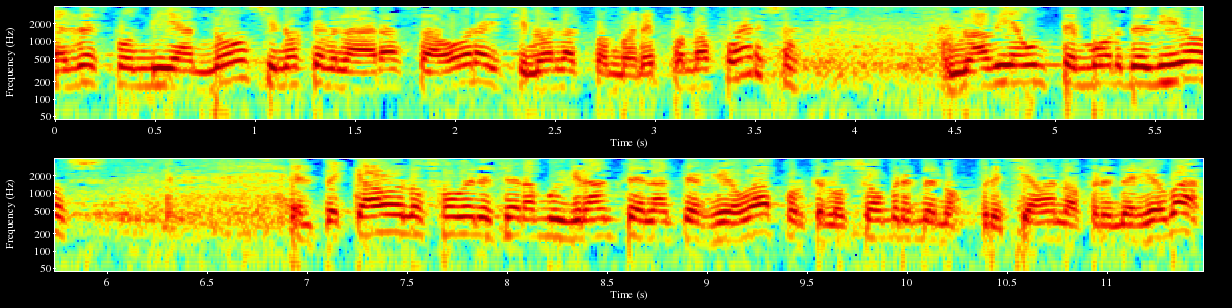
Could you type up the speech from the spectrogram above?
él respondía no, sino que me la darás ahora y si no la tomaré por la fuerza. No había un temor de Dios. El pecado de los jóvenes era muy grande delante de Jehová porque los hombres menospreciaban la ofrenda de Jehová.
